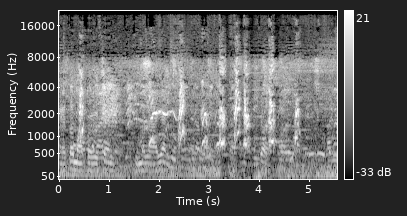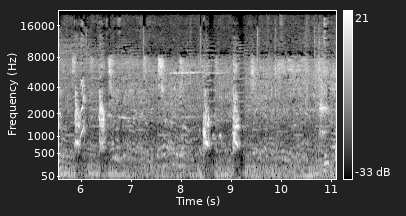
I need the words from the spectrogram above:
Ito mga Persian, Himalayan. Ito. Dito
